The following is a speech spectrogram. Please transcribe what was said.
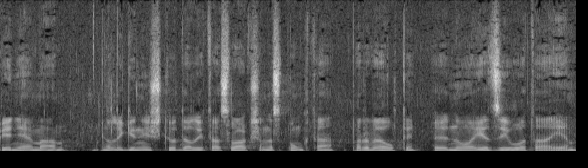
pieņēmām Liginišķu dalītās vākšanas punktā par velti no iedzīvotājiem,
